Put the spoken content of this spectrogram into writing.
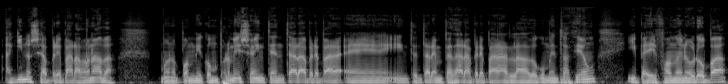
Aquí no se ha preparado nada. Bueno, pues mi compromiso es intentar, a preparar, eh, intentar empezar a preparar la documentación y pedir fondos en Europa,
